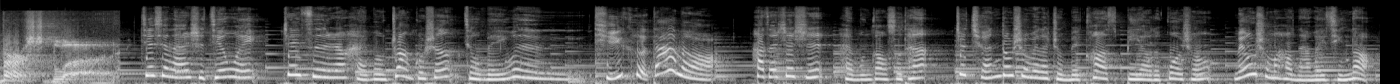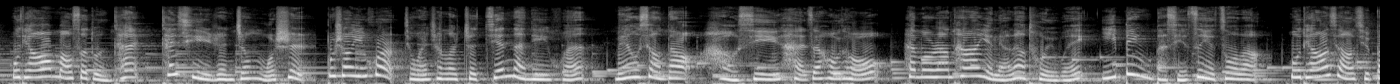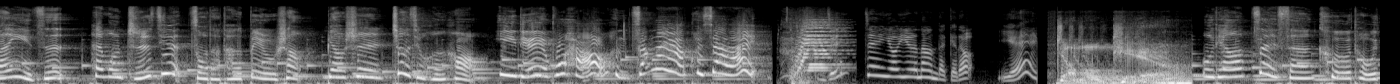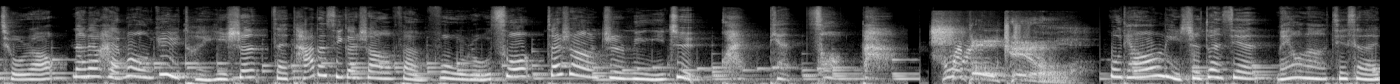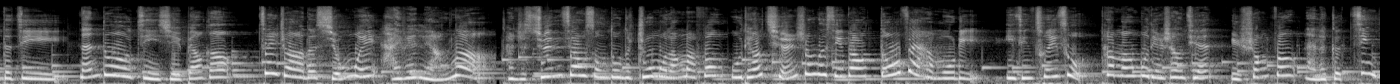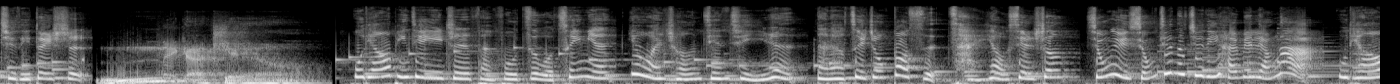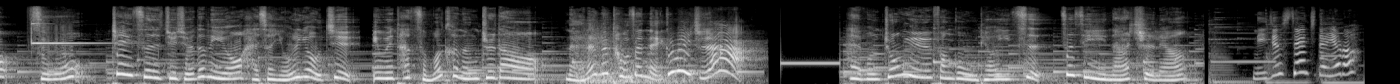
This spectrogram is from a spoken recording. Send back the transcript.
First blood。接下来是肩围，这次让海梦转过身就没问题可大了。好在这时海梦告诉他，这全都是为了准备 cos 必要的过程，没有什么好难为情的。五条茅塞顿开，开启认真模式，不稍一会儿就完成了这艰难的一环。没有想到好戏还在后头，海梦让他也量量腿围，一并把鞋子也做了。五条想要去搬椅子。海梦直接坐到他的被褥上，表示这就很好，一点也不好，很脏啊！快下来！五条再三磕头求饶，哪料海梦玉腿一伸，在他的膝盖上反复揉搓，加上致命一句：“快点做吧。” Triple kill。五条理智断线，没有了接下来的记忆，难度继续飙高。最重要的雄围还没凉呢。看着喧嚣耸动的珠穆朗玛峰，五条全身的细胞都在喊目力，一经催促他忙不点上前，与双峰来了个近距离对视。Mega kill。五条凭借意志反复自我催眠，又完成艰巨一任。哪料最终 BOSS 才要现身。熊与熊间的距离还没量啊！五条足，这次拒绝的理由还算有理有据，因为他怎么可能知道奶奶的头在哪个位置啊？海梦终于放过五条一次，自己拿尺量。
